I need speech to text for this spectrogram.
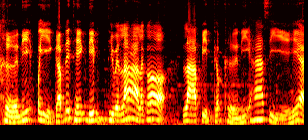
เขอนี้ปีกครับได้เทคดิฟทิเวล่าแล้วก็ลาปิดครับเขอนี้ห้าสี่เฮีย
